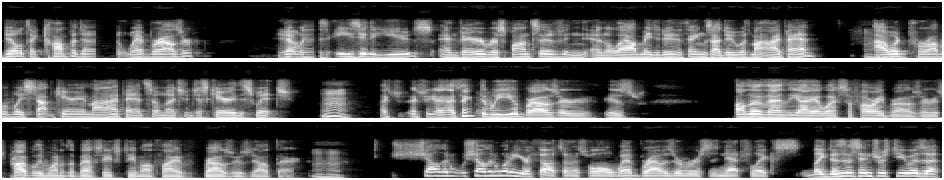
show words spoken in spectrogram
built a competent web browser yeah, that was easy to use and very responsive and, and allowed me to do the things I do with my iPad, I Mhm. would probably stop carrying my iPad so much and just carry the Switch. Mm. Actually, actually, I I think the Wii U browser is, other than the iOS Safari browser, is probably one of the best HTML5 browsers out there. hmm Sheldon, Sheldon, what are your thoughts on this whole web browser versus Netflix? Like, does this interest you as a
